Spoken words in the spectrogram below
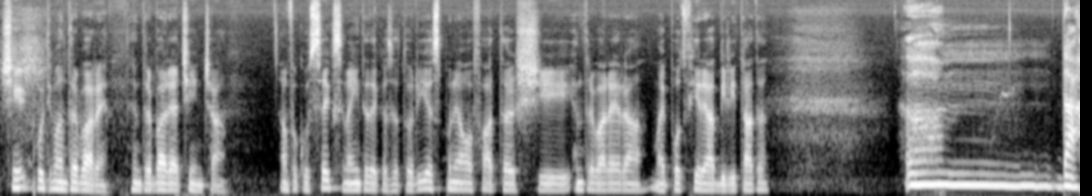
Și ultima întrebare, întrebarea cincea. Am făcut sex înainte de căsătorie, spunea o fată și întrebarea era, mai pot fi reabilitată? Um, da,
